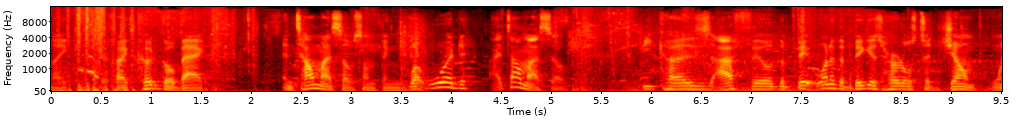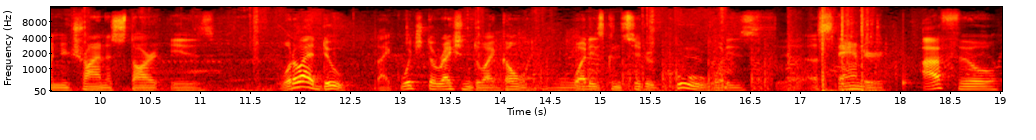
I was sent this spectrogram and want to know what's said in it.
like if I could go back and tell myself something, what would I tell myself? Because I feel the big one of the biggest hurdles to jump when you're trying to start is what do I do? Like which direction do I go in? What is considered cool? What is uh, a standard? I feel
